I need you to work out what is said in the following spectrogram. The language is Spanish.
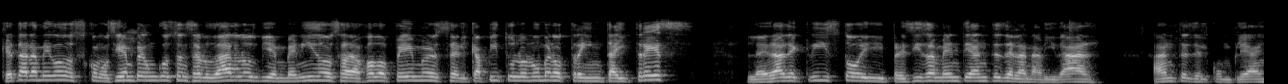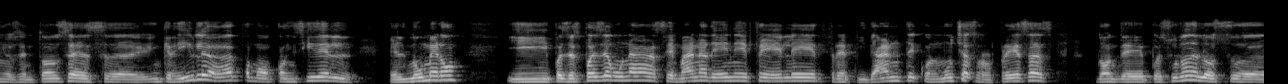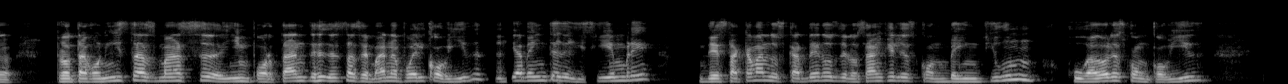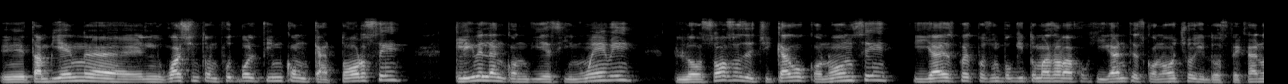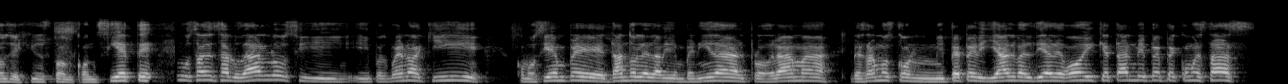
¿Qué tal amigos? Como siempre, un gusto en saludarlos. Bienvenidos a The Hall of Famers, el capítulo número 33, la edad de Cristo y precisamente antes de la Navidad, antes del cumpleaños. Entonces, eh, increíble, ¿verdad? Como coincide el, el número. Y pues después de una semana de NFL trepidante, con muchas sorpresas, donde pues uno de los... eh, protagonistas más eh, importantes de esta semana fue el COVID. El día 20 de diciembre destacaban los Carneros de Los Ángeles con 21 jugadores con COVID. Eh, también el Washington Football Team con 14, Cleveland con 19, los Osos de Chicago con 11 y ya después pues un poquito más abajo Gigantes con 8 y los Tejanos de Houston con 7. Me gusta saludarlos y, y pues bueno, aquí como siempre, dándole la bienvenida al programa. Empezamos con mi Pepe Villalba el día de hoy. ¿Qué tal, mi Pepe? ¿Cómo estás?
